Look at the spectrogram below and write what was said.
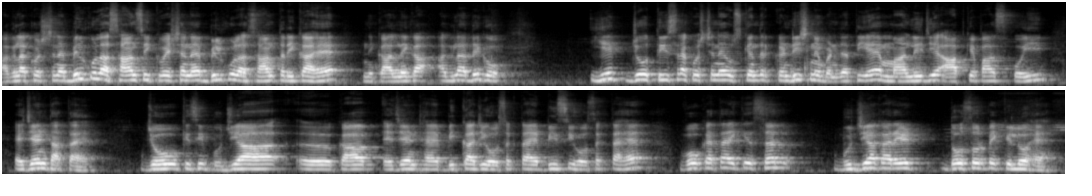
अगला क्वेश्चन है, बिल्कुल आसान सी इक्वेशन है, बिल्कुल आसान तरीका है निकालने का। अगला देखो, ये जो तीसरा क्वेश्चन है, उसके अंदर कंडीशनें बन जाती है। मान लीजिए आपके पास कोई एजेंट आता है, जो किसी भुजिया का एजेंट है बीका जी हो सकता है बीसी हो सकता है, वो कहता है कि, सर, भुजिया का रेट दो सौ रुपये किलो है।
